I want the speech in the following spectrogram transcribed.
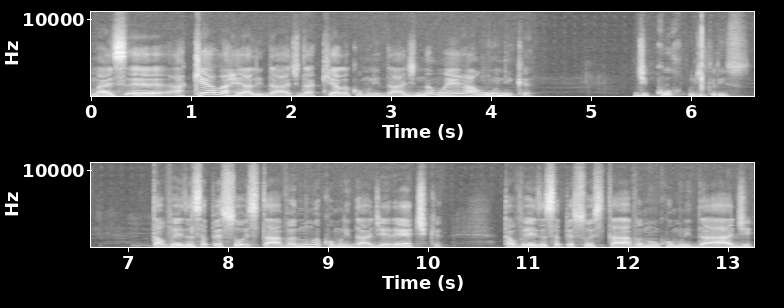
Mas é, aquela realidade daquela comunidade não é a única de corpo de Cristo. Talvez essa pessoa estava numa comunidade herética, talvez essa pessoa estava numa comunidade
